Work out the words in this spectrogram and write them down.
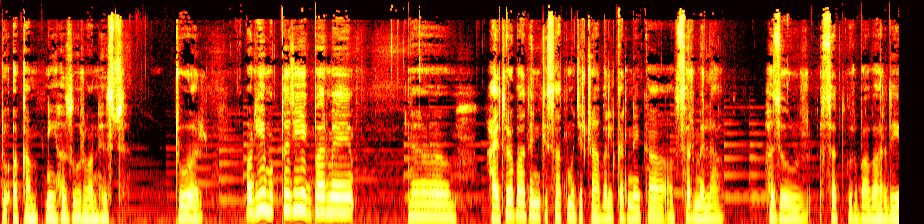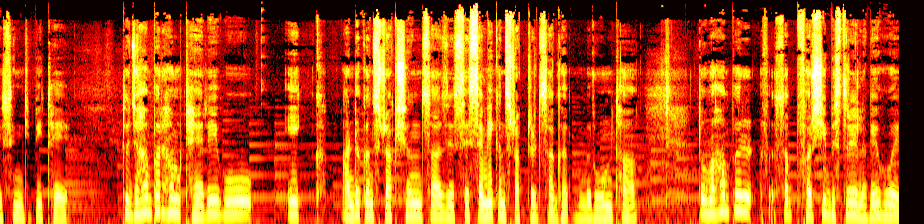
टू अकम्पनी हजूर ऑन हिज टूर और ये मुक्ता जी, एक बार मैं हैदराबाद इनके साथ मुझे ट्रैवल करने का अवसर मिला। हजूर सतगुरु बाबा हरदेव सिंह जी भी थे। तो जहाँ पर हम ठहरे, वो एक अंडर कंस्ट्रक्शन सा, जैसे सेमी कंस्ट्रक्टेड सा घर रूम था। तो वहाँ पर सब फर्शी बिस्तरे लगे हुए।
